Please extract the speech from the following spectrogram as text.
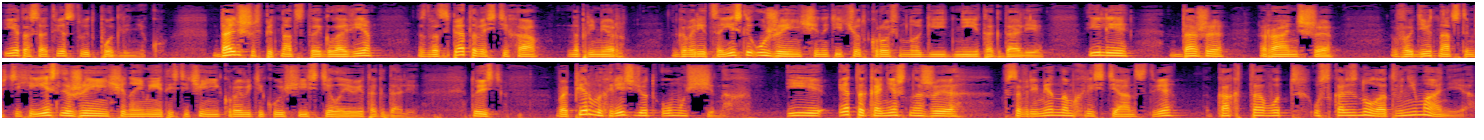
и это соответствует подлиннику. Дальше, в 15 главе, с 25 стиха, например, говорится, если у женщины течет кровь многие дни и так далее, или даже раньше, в 19 стихе, если женщина имеет истечение крови, текущей из тела ее и так далее. То есть, во-первых, речь идет о мужчинах. И это, конечно же, в современном христианстве как-то вот ускользнуло от внимания.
